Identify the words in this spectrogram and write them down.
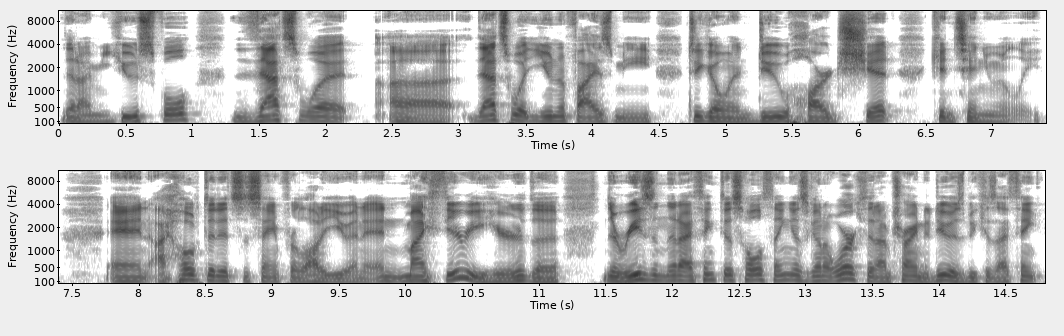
that I'm useful. That's what uh, that's what unifies me to go and do hard shit continually. And I hope that it's the same for a lot of you. And, and my theory here, the, the reason that I think this whole thing is going to work that I'm trying to do is because I think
